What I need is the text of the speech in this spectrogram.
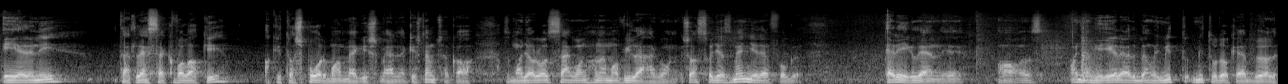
élni, tehát leszek valaki, akit a sportban megismernek, és nem csak a, Magyarországon, hanem a világon. És az, hogy ez mennyire fog elég lenni az anyagi életben, hogy mit, mit tudok ebből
